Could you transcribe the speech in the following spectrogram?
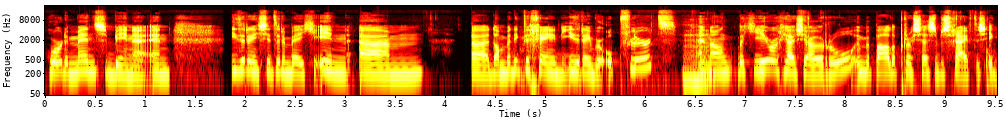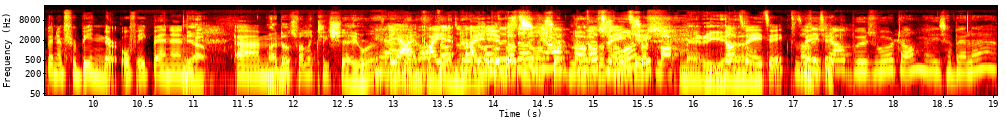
horde mensen binnen... en iedereen zit er een beetje in... ehm, eh, dan ben ik degene die iedereen weer opfleurt. Mhm. En dan dat je heel erg juist jouw rol in bepaalde processen beschrijft. Dus ik ben een verbinder of ik ben een... Ja, ehm, maar dat is wel een cliché hoor. Ja, Ik ben ja, dat, is wel een soort, nacht, dat een weet soort ik. nachtmerrie. dat eh. weet ik. Dat Wat is jouw buzzwoord dan, Isabella?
